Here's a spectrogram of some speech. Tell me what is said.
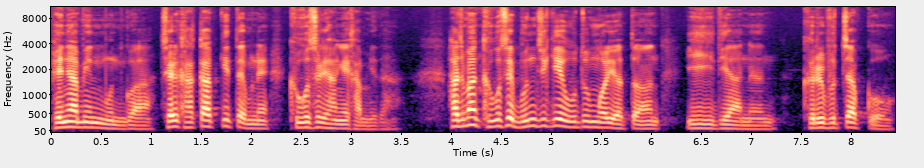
베냐민 문과 제일 가깝기 때문에 그곳을 향해 갑니다. 하지만 그곳의 문지기의 우두머리였던 이디아는 그를 붙잡고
